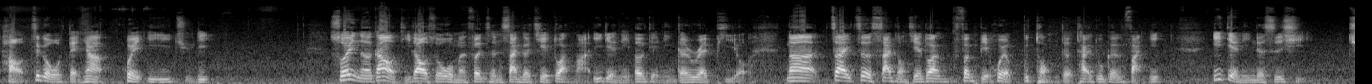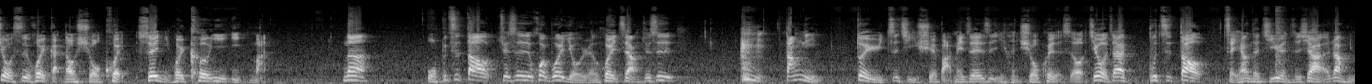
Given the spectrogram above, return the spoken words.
好，这个我等一下会一一举例。所以呢，刚好提到说，我们分成三个阶段嘛，一点零、二点零跟 Red 哦。那在这三种阶段，分别会有不同的态度跟反应。一点零的时期。就是会感到羞愧，所以你会刻意隐瞒。那我不知道，就是会不会有人会这样？就是 当你对于自己学把妹这件事情很羞愧的时候，结果在不知道怎样的机缘之下，让女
